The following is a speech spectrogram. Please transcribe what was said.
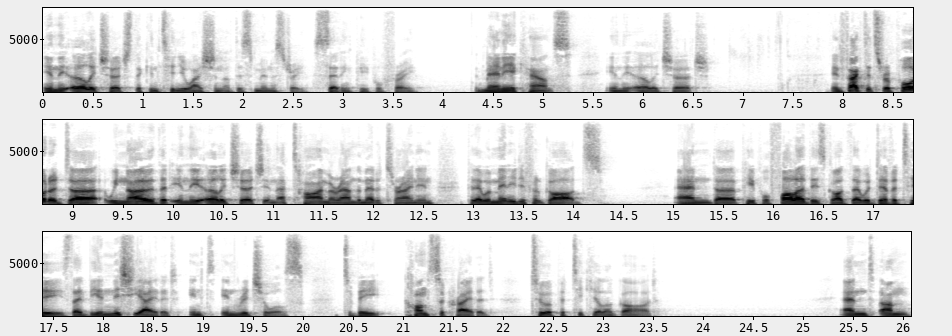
in the early church the continuation of this ministry, setting people free. Many accounts in the early church. In fact, it's reported, uh, we know that in the early church, in that time around the Mediterranean, there were many different gods. And uh, people followed these gods. They were devotees. They'd be initiated in, in rituals to be consecrated to a particular god. And um,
